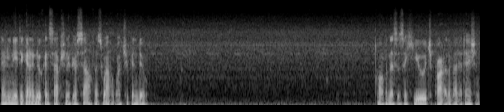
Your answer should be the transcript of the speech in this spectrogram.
And you need to get a new conception of yourself as well, what you can do. Often this is a huge part of the meditation.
